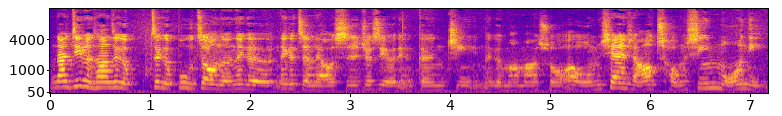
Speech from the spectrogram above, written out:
那基本上这个这个步骤呢，那个那个诊疗师就是有点跟 Jean 那个妈妈说，哦，我们现在想要重新模拟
